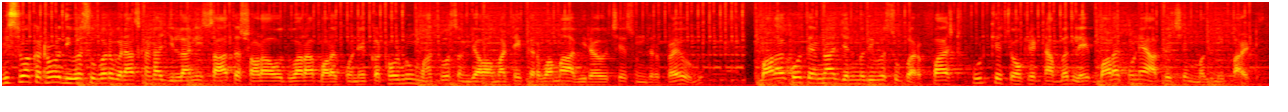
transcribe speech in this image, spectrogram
વિશ્વ કઠોળ દિવસ ઉપર બનાસકાંઠા જિલ્લાની સાત શાળાઓ દ્વારા બાળકોને કઠોળનું મહત્વ સમજાવવા માટે કરવામાં આવી રહ્યો છે સુંદર પ્રયોગ. બાળકો તેમના જન્મદિવસ ઉપર ફાસ્ટ ફૂડ કે ચોકલેટના બદલે બાળકોને આપે છે મગની પાર્ટી.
